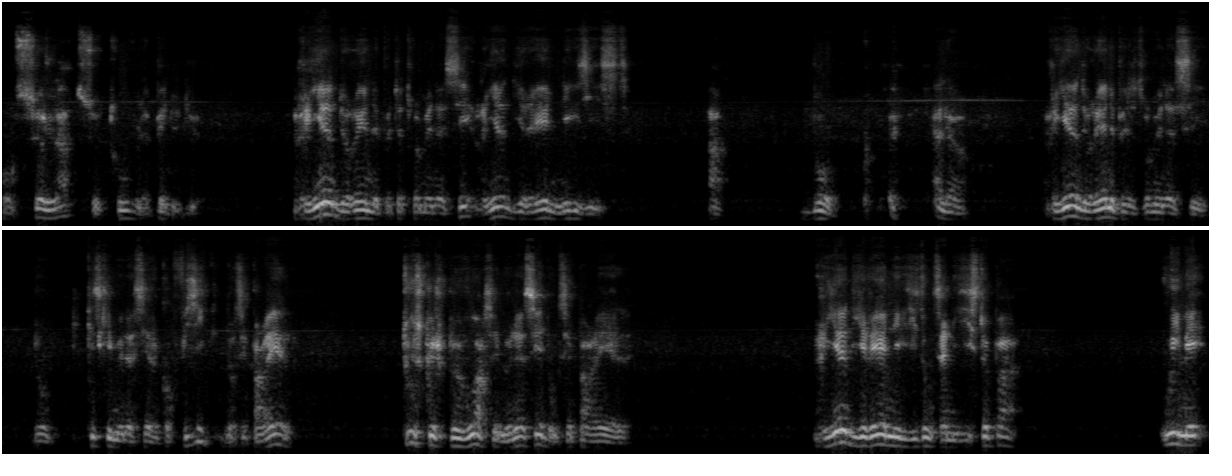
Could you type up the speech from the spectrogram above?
En cela se trouve la paix de Dieu. Rien de réel ne peut être menacé, rien d'irréel n'existe. Ah, bon. Alors, rien de réel ne peut être menacé. Donc, qu'est-ce qui est menacé? Un corps physique? Non, c'est pas réel. Tout ce que je peux voir, c'est menacé, donc c'est pas réel. Rien d'irréel n'existe, donc ça n'existe pas. Oui, mais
